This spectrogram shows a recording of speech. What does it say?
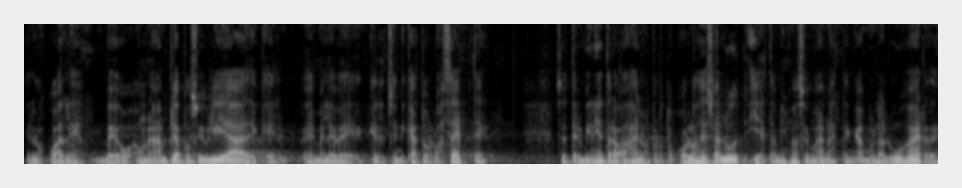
en los cuales veo una amplia posibilidad de que el MLB, que el sindicato lo acepte, se termine de trabajar en los protocolos de salud y esta misma semana tengamos la luz verde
